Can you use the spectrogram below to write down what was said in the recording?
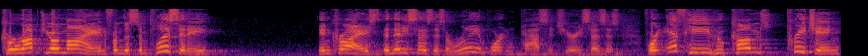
corrupt your mind from the simplicity in Christ. And then he says this, a really important passage here. He says this For if he who comes preaching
